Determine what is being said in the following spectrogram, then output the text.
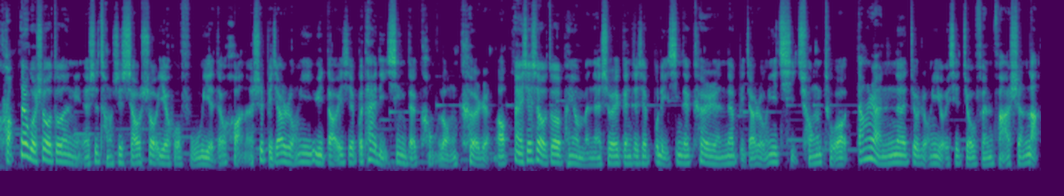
况。那如果射手座的你呢，是从事销售业或服务业的话呢，是比较容易遇到一些不太理性的恐龙客人哦。那有些射手座的朋友们呢，是会跟这些不理性的客人呢，比较容易起冲突哦。当然呢，就容易有一些纠纷发生了。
